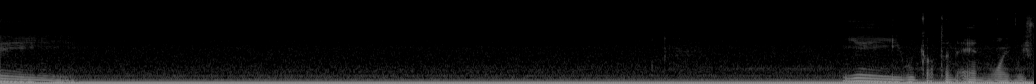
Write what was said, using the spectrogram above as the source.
Yay. Yay, we got an envoy with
